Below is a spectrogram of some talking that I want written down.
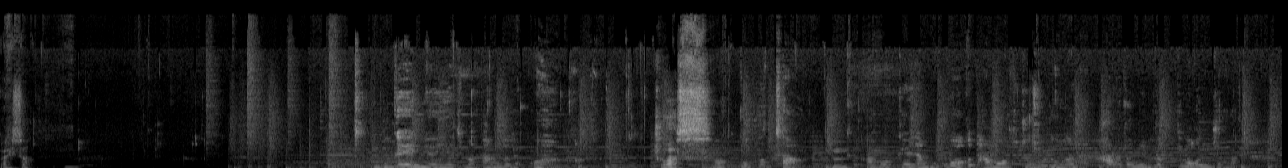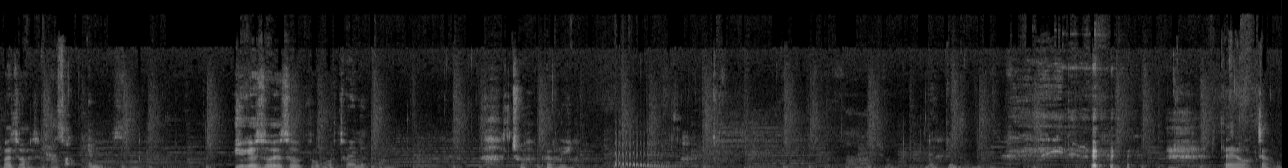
맛있어? 무게인 면이었지만 방도 잡고 좋았어. 먹고 포차 응. 가고 게장 먹고 거다 먹었어. 저 우리 오늘 하루 종일 몇 끼 먹었는 줄 알아? 맞아 맞아. 다섯 끼 먹었어. 휴게소에서도 먹었죠. 그러니까 아, 좋아 배불러. 아주 몇끼 먹고 내일 먹자고.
